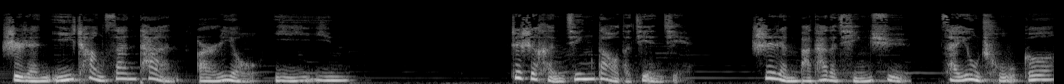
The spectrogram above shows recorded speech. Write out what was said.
使人一唱三叹而有遗音，这是很精到的见解。诗人把他的情绪采用楚歌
